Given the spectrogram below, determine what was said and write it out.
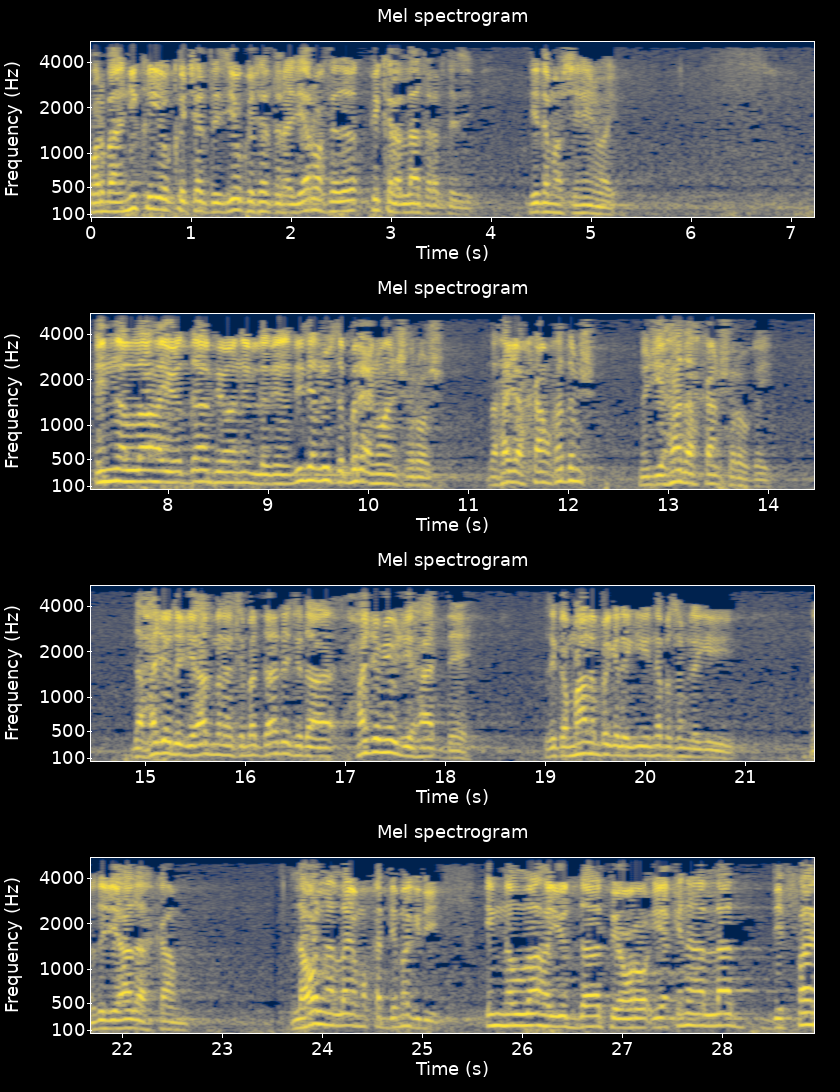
قرباني کوي او کچرته زیو کچرته راځي هر وخت فکر الله طرف ته زی دي د محسنین وایي ان الله يدافع عن الذين دي جن رسل بل عنوان شروش د حج احکام ختم شو نو جهاد احکام شروع کړي د حج او د جهاد مناسبت دا دی چې دا حج یو جهاد دی ځکه مال په کې لګي نه پسم لګي نو د جهاد احکام لولنا الله مقدمه کړي ان الله يدافع یقینا الله دفاع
